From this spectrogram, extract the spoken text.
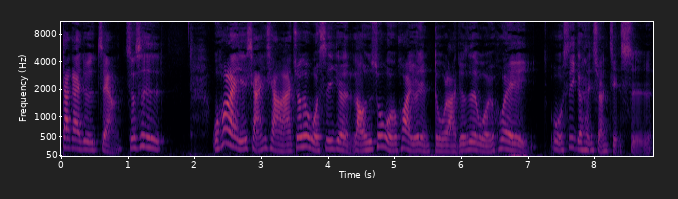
大概就是这样。就是我后来也想一想啦，就是我是一个老实说我的话有点多啦，就是我会。我是一个很喜欢解释的人，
